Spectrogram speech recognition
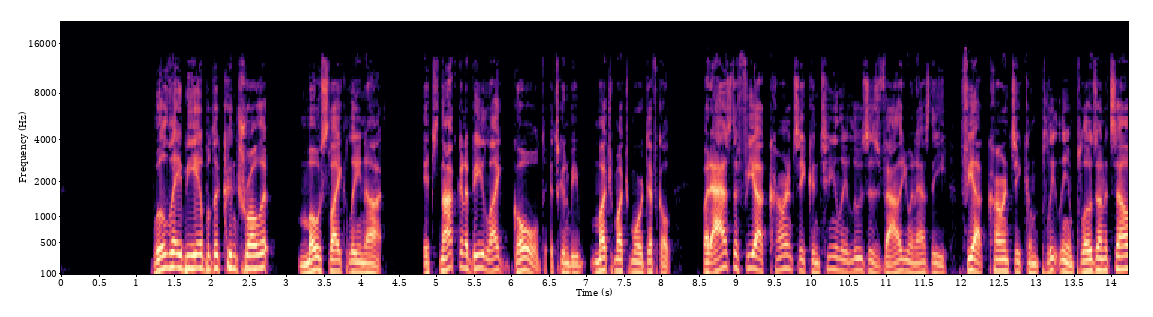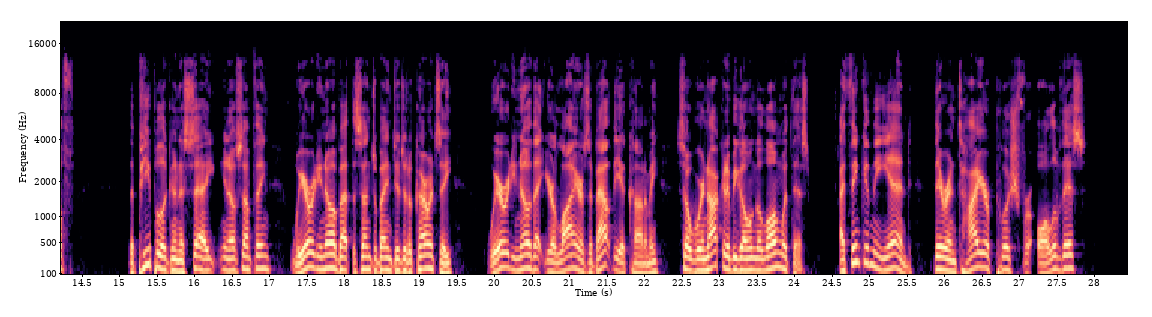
Will they be able to control it? Most likely not. It's not going to be like gold. It's going to be much, much more difficult. But as the fiat currency continually loses value and as the fiat currency completely implodes on itself, the people are going to say, you know, something, we already know about the central bank digital currency. We already know that you're liars about the economy. So we're not going to be going along with this. I think in the end, their entire push for all of this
